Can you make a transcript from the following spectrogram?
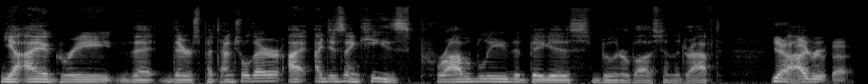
Yeah, I agree that there's potential there. I, I just think he's probably the biggest boon or bust in the draft. Yeah, I Uh, agree with that.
